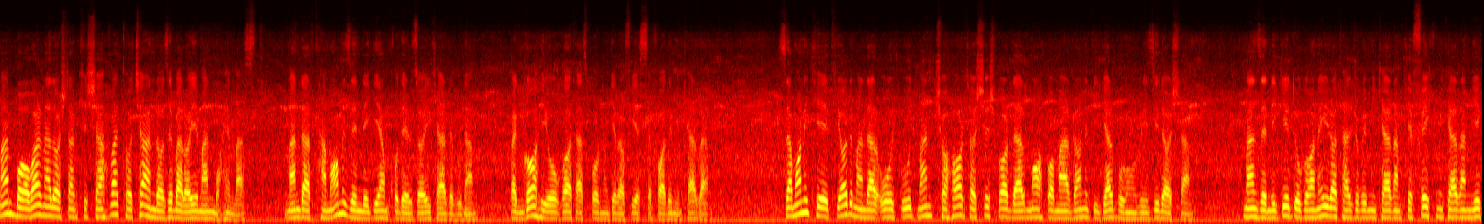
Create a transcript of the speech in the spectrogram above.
من باور نداشتم که شهوت تا چه اندازه برای من مهم است. من در تمام زندگیم خود ارزایی کرده بودم و گاهی اوقات از پورنوگرافی استفاده می کردم. زمانی که اعتیاد من در اوج بود من چهار تا شش بار در ماه با مردان دیگر برون ریزی داشتم. من زندگی دوگانه ای را تجربه می کردم که فکر می کردم یک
